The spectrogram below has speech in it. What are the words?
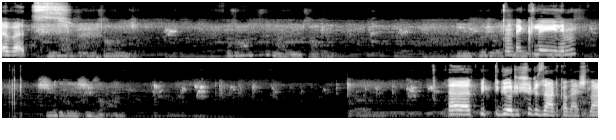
Evet. Bekleyelim. Şimdi değişim zamanı. Evet bitti görüşürüz arkadaşlar.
